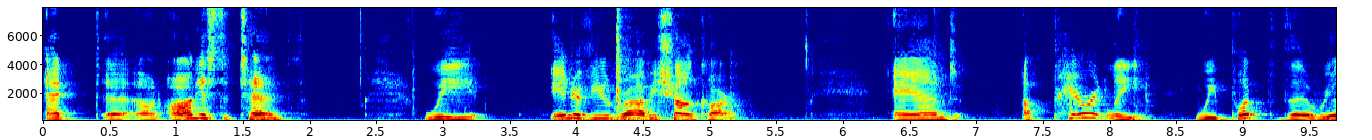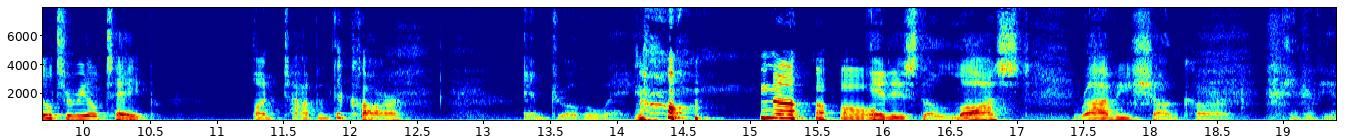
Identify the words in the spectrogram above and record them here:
At uh, on August the tenth, we interviewed Ravi Shankar, and apparently we put the reel-to-reel tape on top of the car and drove away. No. it is the lost Ravi Shankar interview.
